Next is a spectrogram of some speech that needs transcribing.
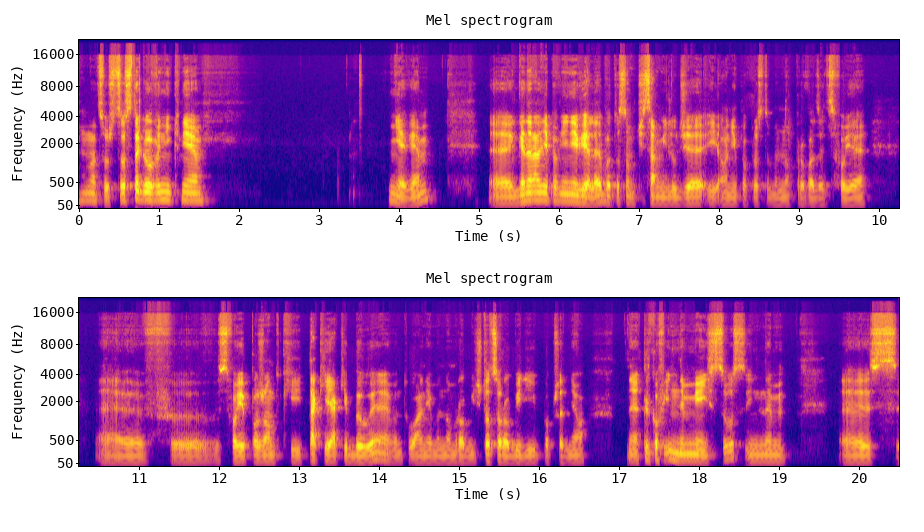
No cóż, co z tego wyniknie? Nie wiem. E, Generalnie pewnie niewiele, bo to są ci sami ludzie i oni po prostu będą wprowadzać swoje, e, swoje porządki takie, jakie były, ewentualnie będą robić to, co robili poprzednio, e, tylko w innym miejscu, z innym, z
